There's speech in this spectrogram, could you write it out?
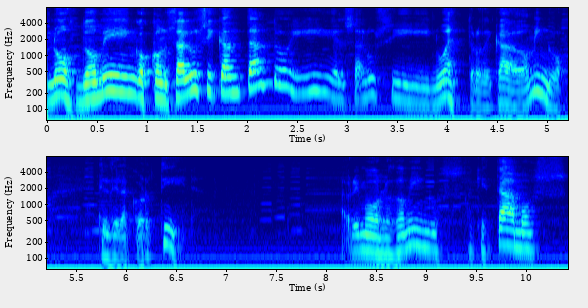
los domingos con Salusi cantando y el Salusi nuestro de cada domingo, el de la cortina. Abrimos los domingos, aquí estamos,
